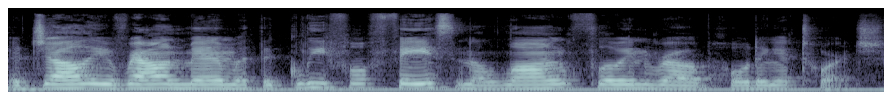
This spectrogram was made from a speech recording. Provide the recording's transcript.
a jolly round man with a gleeful face and a long flowing robe holding a torch.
